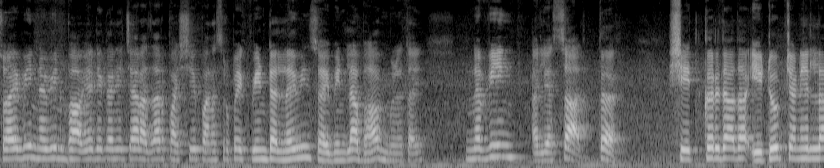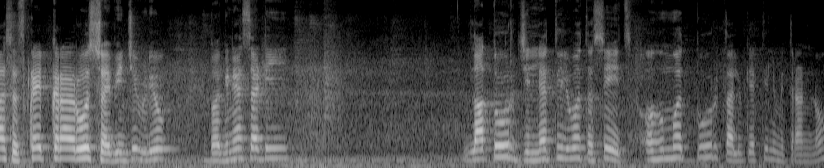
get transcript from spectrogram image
सोयाबीन नवीन भाव. या ठिकाणी चार हजार पाचशे पन्नास रुपये क्विंटल नवीन सोयाबीनला भाव मिळत आहे. नवीन आले असाल तर शेतकरी दादा यूट्यूब चॅनेलला सबस्क्राईब करा. रोज सोयाबीनचे व्हिडिओ बघण्यासाठी लातूर जिल्ह्यातील व तसेच अहमदपूर तालुक्यातील मित्रांनो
